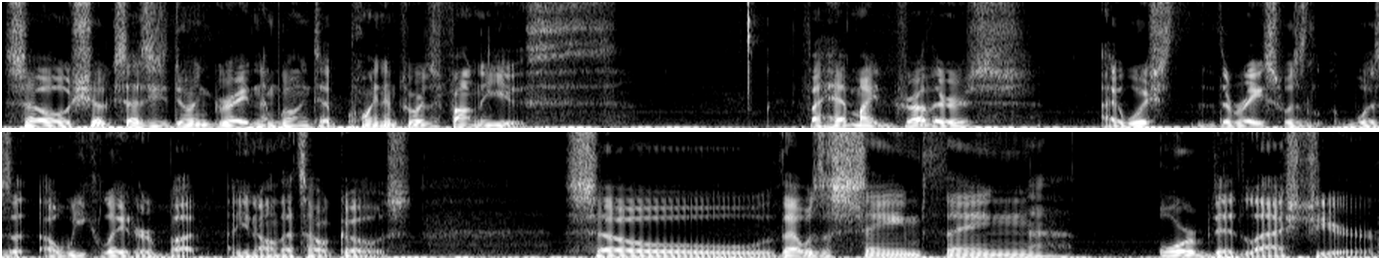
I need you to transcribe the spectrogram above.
So Shug says he's doing great, and I'm going to point him towards the Fountain of Youth. If I had my druthers, I wish the race was was a, week later, but you know that's how it goes. So that was the same thing Orb did last year,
